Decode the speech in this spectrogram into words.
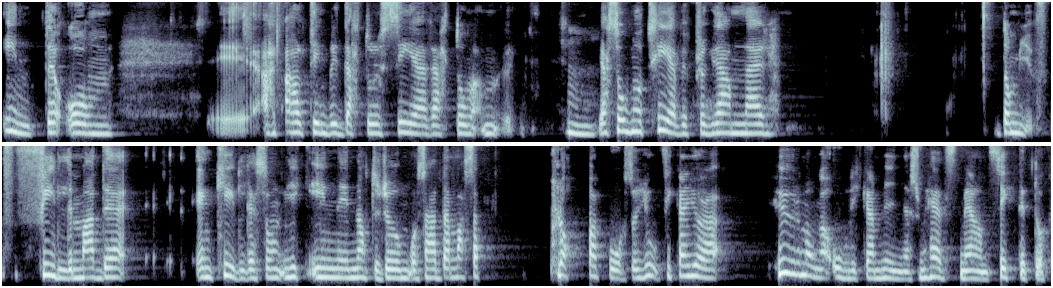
inte om eh, att allting blir datoriserat. Och, mm. Jag såg något tv-program när de filmade en kille som gick in i något rum och så hade han massa ploppar på så fick han göra hur många olika miner som helst med ansiktet och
